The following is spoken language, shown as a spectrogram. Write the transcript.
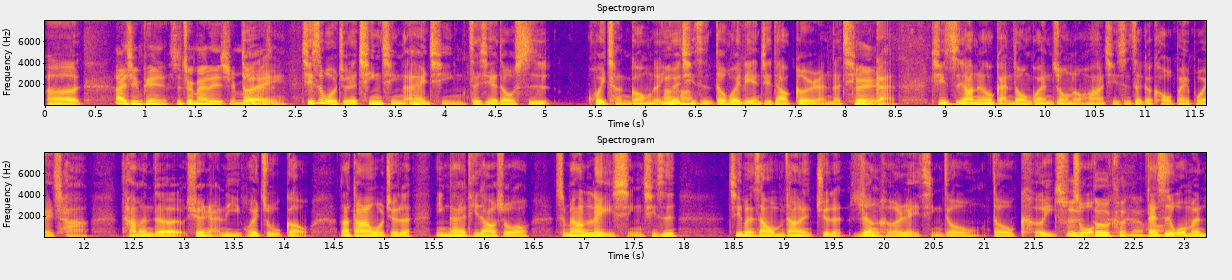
呃，爱情片是最卖类型吗？对，其实我觉得亲情、爱情这些都是会成功的，因为其实都会连接到个人的情感。其实只要能够感动观众的话，其实这个口碑不会差，他们的渲染力会足够。那当然，我觉得你应该提到说什么样的类型，其实基本上我们当然觉得任何类型都都可以做，都有可能。但是我们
